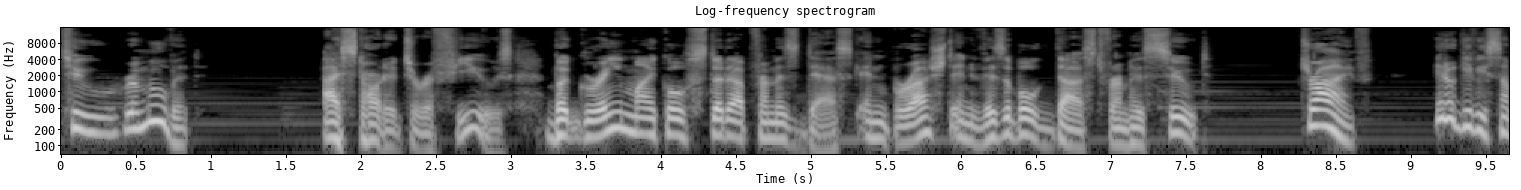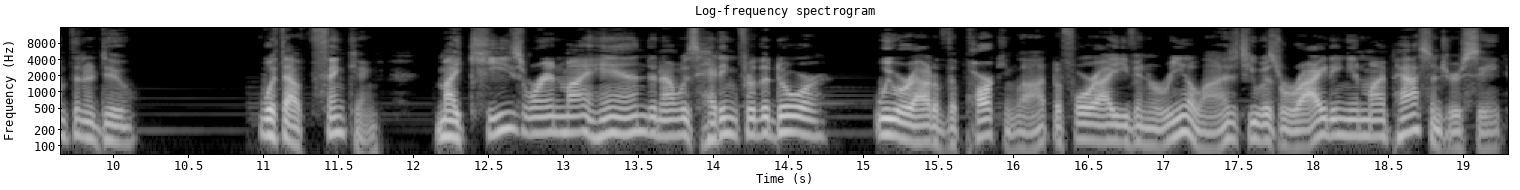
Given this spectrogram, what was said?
To remove it. I started to refuse, but Gray Michael stood up from his desk and brushed invisible dust from his suit. Drive. It'll give you something to do. Without thinking, my keys were in my hand and I was heading for the door. We were out of the parking lot before I even realized he was riding in my passenger seat.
